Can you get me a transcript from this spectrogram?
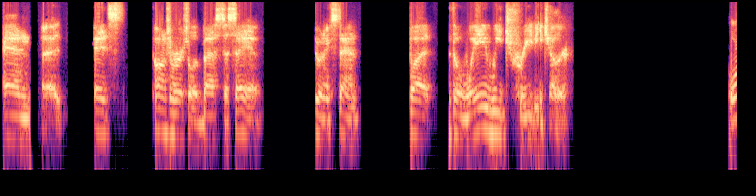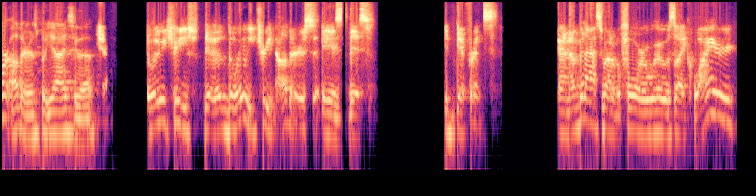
and uh, it's controversial at best to say it to an extent, but the way we treat each other. Or others, but yeah, I see that. Yeah. the way we treat each, the, the way we treat others is this difference and i've been asked about it before where it was like why are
